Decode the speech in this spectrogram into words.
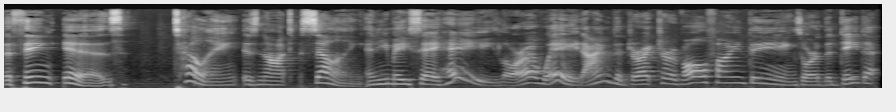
The thing is, telling is not selling. And you may say, hey, Laura, wait, I'm the director of all fine things or the data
